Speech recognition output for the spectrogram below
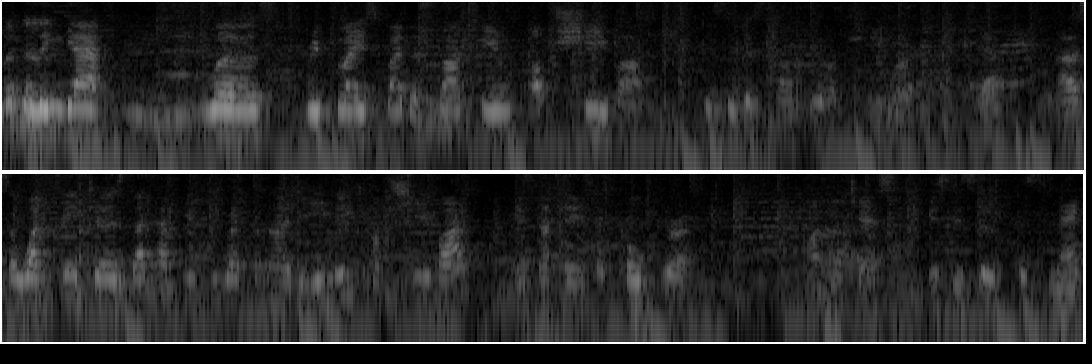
but the linga was replaced by the statue of Shiva. This is the statue of Shiva. Yeah. Uh, so what features that help you to recognize the image of Shiva is that there is a cobra on the chest. This is the, the snake.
